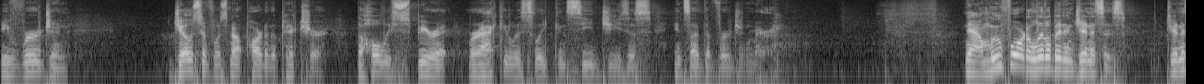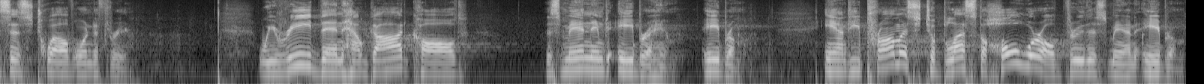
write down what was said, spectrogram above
a virgin. Joseph was not part of the picture. The Holy Spirit miraculously conceived Jesus inside the Virgin Mary. Now, move forward a little bit in Genesis. Genesis 12, 1 to 3 we read then how God called this man named Abraham, Abram. And he promised to bless the whole world through this man, Abram.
